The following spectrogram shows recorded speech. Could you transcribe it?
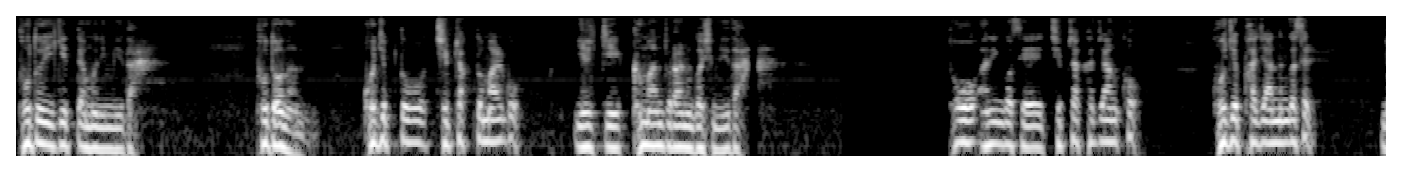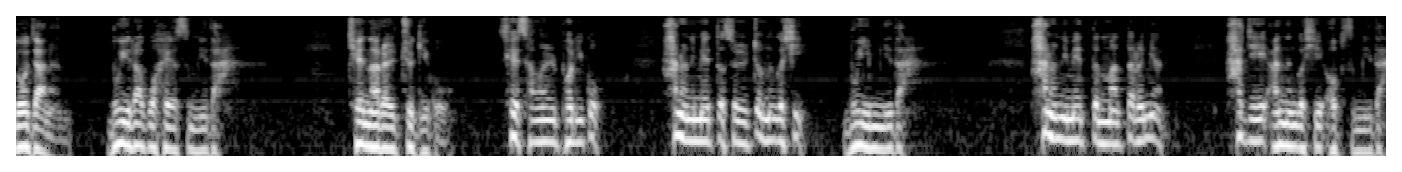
부도이기 때문입니다. 부도는 고집도 집착도 말고 일찍 그만두라는 것입니다. 도 아닌 것에 집착하지 않고 고집하지 않는 것을 노자는 무이라고 하였습니다. 제나를 죽이고 세상을 버리고 하느님의 뜻을 쫓는 것이 무입니다. 하느님의 뜻만 따르면 하지 않는 것이 없습니다.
